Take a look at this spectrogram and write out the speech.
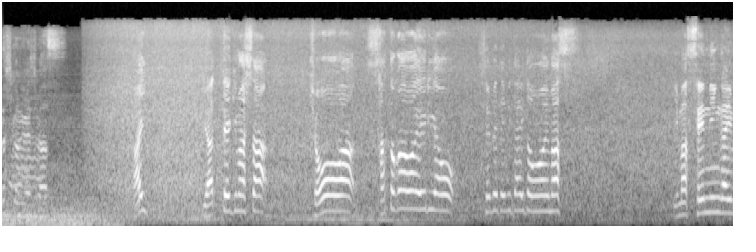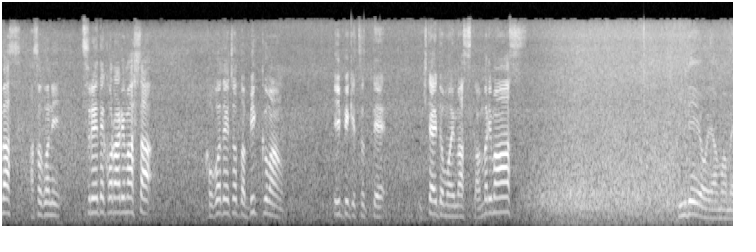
ろしくお願いします。はい。やってきました。今日は里川エリアを攻めてみたいと思います。今1000人がいます。あそこに連れてこられました。ここでちょっとビッグマン1匹釣っていきたいと思います。頑張ります。ビデオヤマメ。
